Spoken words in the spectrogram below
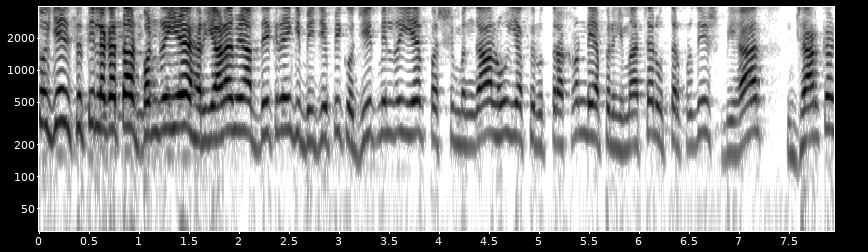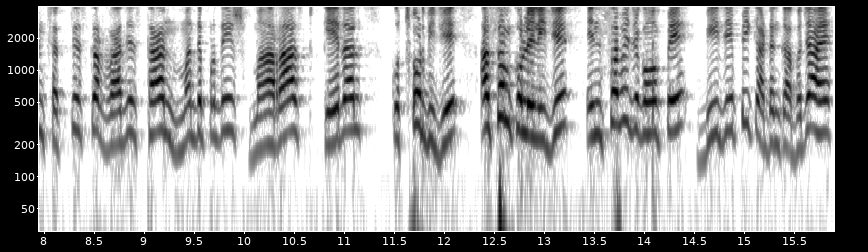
तो ये स्थिति लगातार बन रही है। हरियाणा में आप देख रहे हैं कि बीजेपी को जीत मिल रही है। पश्चिम बंगाल हो या फिर उत्तराखंड या फिर हिमाचल, उत्तर प्रदेश, बिहार, झारखंड, छत्तीसगढ़, राजस्थान, मध्य प्रदेश, महाराष्ट्र, केरल को छोड़ दीजिए। असम को ले लीजिए। इन सभी जगहों पे बीजेपी का डंका बजा है।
